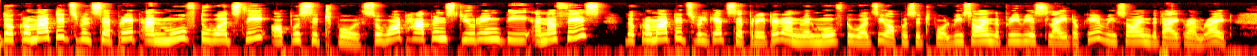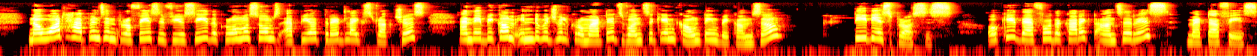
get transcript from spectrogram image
the chromatids will separate and move towards the opposite pole. So what happens during the anaphase? The chromatids will get separated and will move towards the opposite pole. We saw in the previous slide, okay? We saw in the diagram, right? Now what happens in prophase if you see the chromosomes appear thread-like structures and they become individual chromatids once again counting becomes a tedious process. Okay, therefore the correct answer is metaphase.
